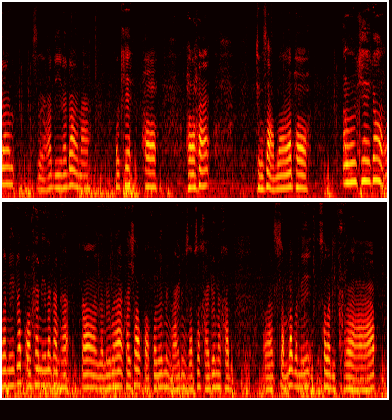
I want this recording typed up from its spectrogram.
ได้เสียดีนะได้มา โอเค พอ พอฮะ ถึงสามร้อยแล้วพอ โอเคก็วันนี้ก็พอแค่นี้แล้วกันฮะ ก็อย่าลืมนะฮะใครชอบขอคนละหนึ่งไลค์ถึงซับสไครต์ด้วยนะครับสำหรับวันนี้สวัสดีครับ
